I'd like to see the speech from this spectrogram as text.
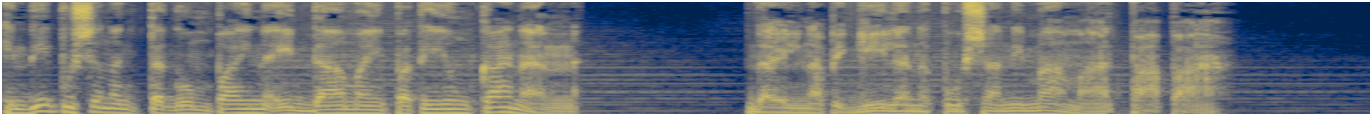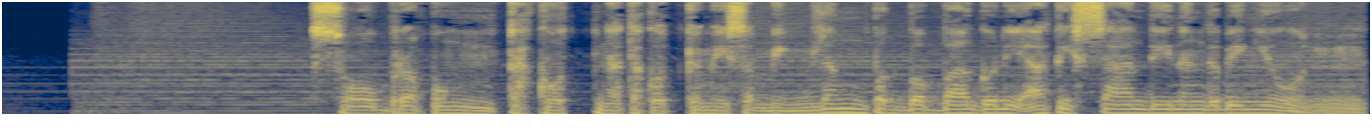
Hindi po siya nagtagumpay na idamay pati yung kanan dahil napigilan na po siya ni Mama at Papa. Sobra pong takot na takot kami sa biglang pagbabago ni Ate Sandy ng gabing yun.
